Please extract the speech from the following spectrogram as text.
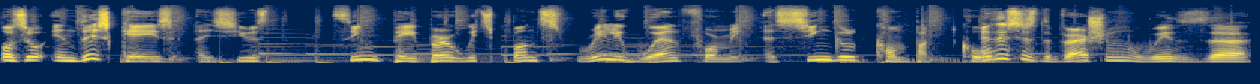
Also, in this case, I used thin paper which bonds really well forming a single compact coat. And this is the version with the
